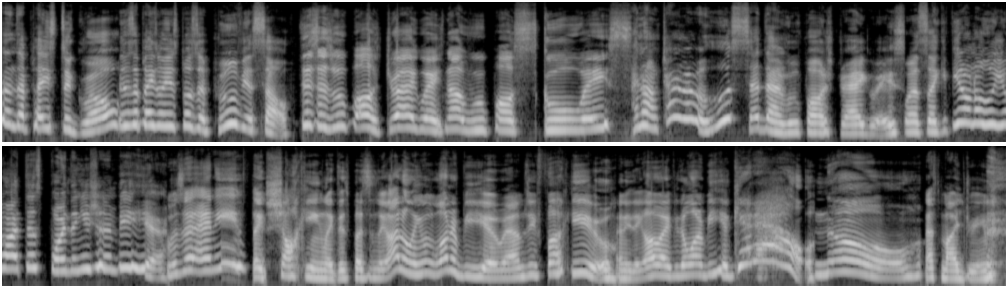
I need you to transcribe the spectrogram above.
isn't the place to grow. This is a place where you're supposed to prove yourself. this is RuPaul's Drag Race, not RuPaul's School Race. I know. I'm trying to remember who said that in RuPaul's Drag Race. Where it's like, if you don't know who you are at this point, then you shouldn't be here. Was there any like shocking like this person's like, I don't even want to be here, Ramsay. Fuck you. And he's like, all right, if you don't want to be here, get out. No. That's my dream.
